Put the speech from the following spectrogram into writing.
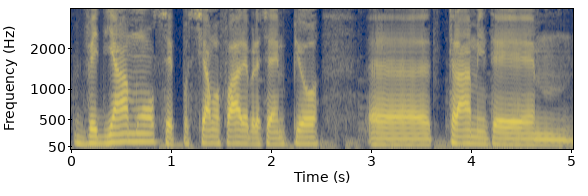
vediamo se possiamo fare per esempio eh, tramite mh, mm,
